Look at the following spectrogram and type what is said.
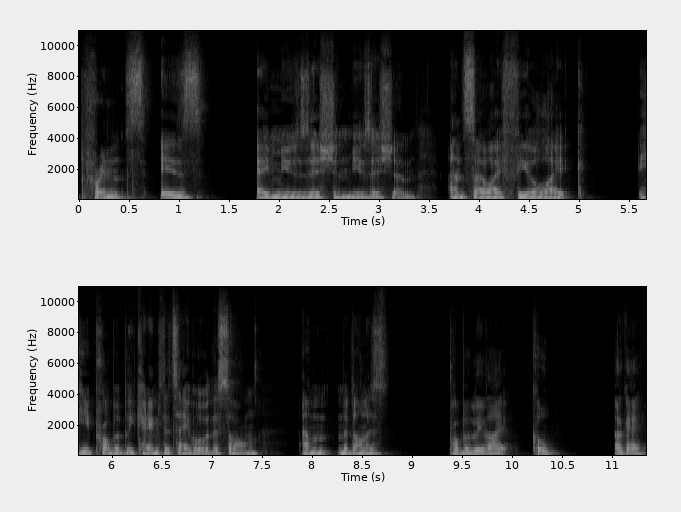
Prince is a musician, musician, And so I feel like he probably came to the table with a song, and Madonna's probably like, cool, okay.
